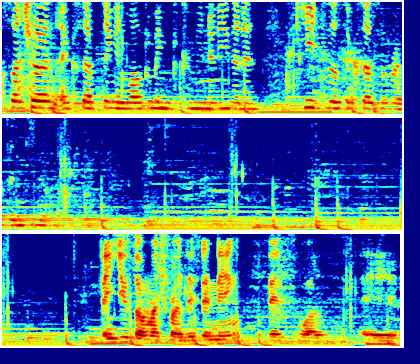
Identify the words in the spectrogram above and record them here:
such an accepting and welcoming community that is key to the success of Repentino. Thank you so much for listening. This was a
